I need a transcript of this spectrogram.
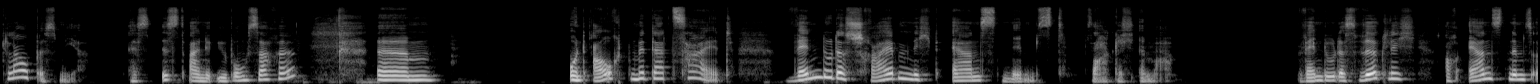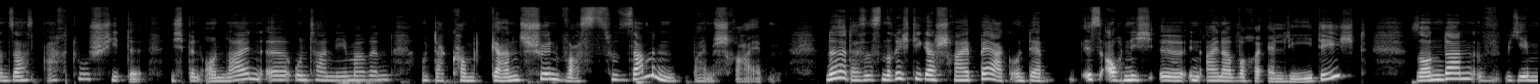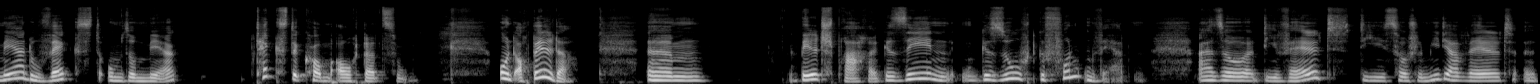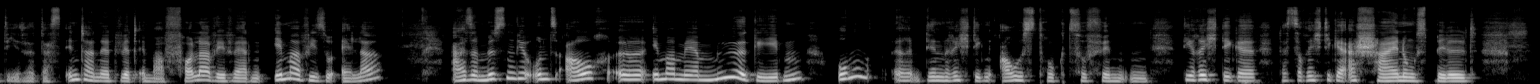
Glaub es mir. Es ist eine Übungssache. Ähm, und auch mit der Zeit. Wenn du das Schreiben nicht ernst nimmst, sage ich immer, wenn du das wirklich auch ernst nimmst und sagst, ach du Schiete, ich bin Online-Unternehmerin und da kommt ganz schön was zusammen beim Schreiben. Ne, das ist ein richtiger Schreibberg und der ist auch nicht äh, in einer Woche erledigt, sondern je mehr du wächst, umso mehr Texte kommen auch dazu. Und auch Bilder. Ähm, Bildsprache gesehen, gesucht, gefunden werden. Also die Welt, die Social-Media-Welt, äh, das Internet wird immer voller, wir werden immer visueller. Also müssen wir uns auch äh, immer mehr Mühe geben, um äh, den richtigen Ausdruck zu finden, die richtige, das richtige Erscheinungsbild,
